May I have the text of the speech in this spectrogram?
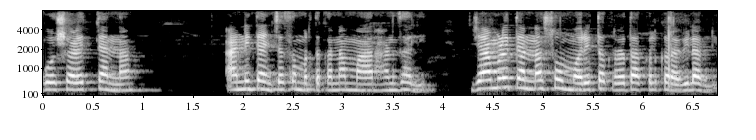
गोशाळेत त्यांना आणि त्यांच्या समर्थकांना मारहाण झाली ज्यामुळे त्यांना सोमवारी तक्रार दाखल करावी लागली.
